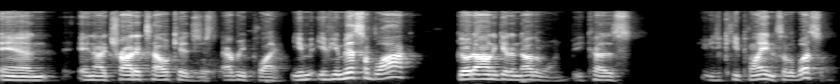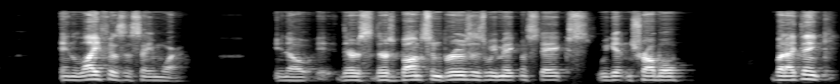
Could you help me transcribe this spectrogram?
And and I try to tell kids just every play. You, if you miss a block, go down and get another one because you keep playing until the whistle. And life is the same way. You know, there's there's bumps and bruises. We make mistakes. We get in trouble. But I think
